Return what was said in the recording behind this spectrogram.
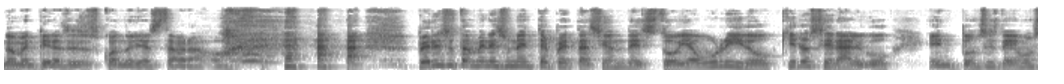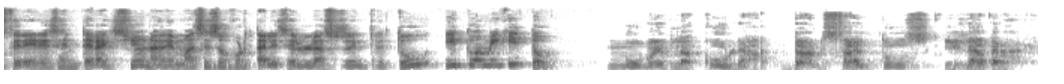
No mentiras, eso es cuando ya está bravo. Pero eso también es una interpretación de estoy aburrido, quiero hacer algo, entonces debemos tener esa interacción. Además, eso fortalece los lazos entre tú y tu amiguito. Mover la cola, dar saltos y ladrar.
